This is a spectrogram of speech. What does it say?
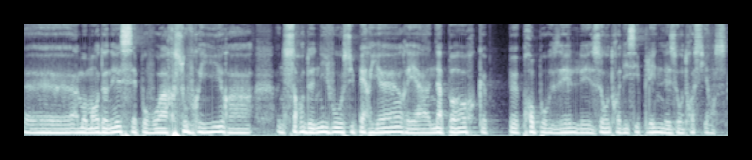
Euh, à un moment donné, c'est pouvoir s'ouvrir à une sorte de niveau supérieur et à un apport que peuvent proposer les autres disciplines, les autres sciences.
